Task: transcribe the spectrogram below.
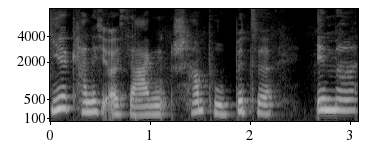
Hier kann ich euch sagen, Shampoo bitte immer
